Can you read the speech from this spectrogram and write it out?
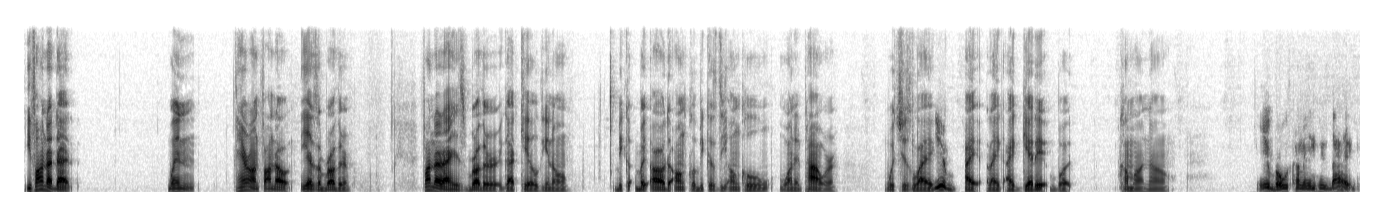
he found out that when Heron found out he has a brother, found out that his brother got killed, you know, because by uh, the uncle because the uncle wanted power, which is like yeah, I like I get it, but come on now. yeah, bro was kind of in his bag.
